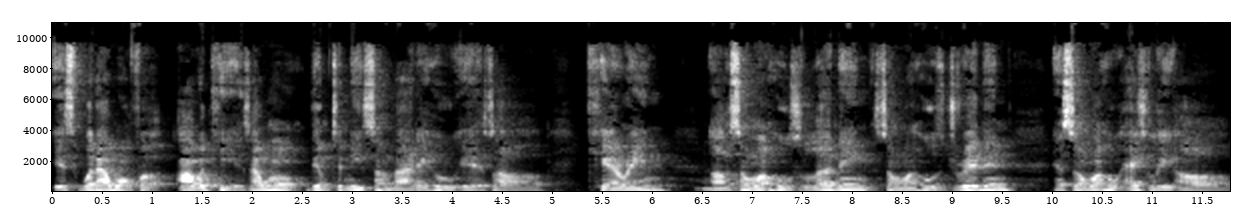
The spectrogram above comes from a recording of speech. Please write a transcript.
is what I want for our kids. I want them to meet somebody who is uh, caring, uh, someone who's loving, someone who's driven, and someone who actually uh,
